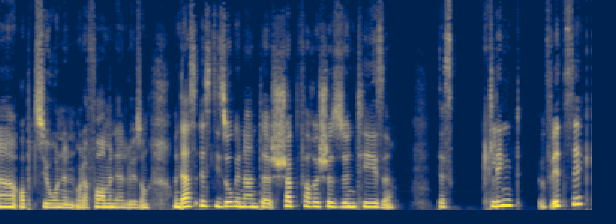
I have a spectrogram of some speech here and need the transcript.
äh, Optionen oder Formen der Lösung. Und das ist die sogenannte schöpferische Synthese. Das klingt witzig,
